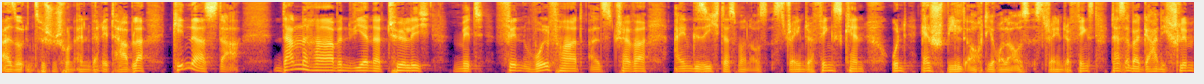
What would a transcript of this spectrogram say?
also inzwischen schon ein veritabler Kinderstar. Dann haben wir natürlich mit Finn Wolfhard als Trevor ein Gesicht, das man aus Stranger Things kennt und er spielt auch die Rolle aus Stranger Things. Das ist aber gar nicht schlimm.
